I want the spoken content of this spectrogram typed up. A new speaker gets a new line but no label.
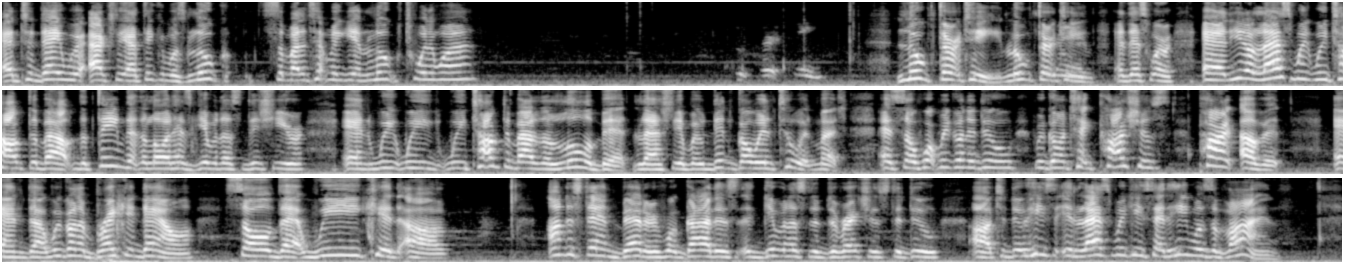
and today we're actually, I think it was Luke. Somebody tell me again, Luke 21.
Luke 13.
Luke 13, Luke 13, and that's where, and you know, last week we talked about the theme that the Lord has given us this year, and we we we talked about it a little bit last year, but we didn't go into it much. And so, what we're going to do, we're going to take partials part of it, and uh, we're going to break it down so that we could uh, understand better what God is giving us the directions to do uh, to do. He's in last week. He said he was a vine.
